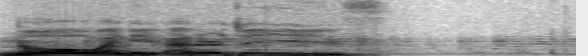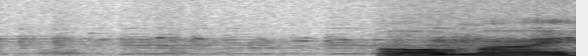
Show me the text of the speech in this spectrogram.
No, I need energies. Oh my.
